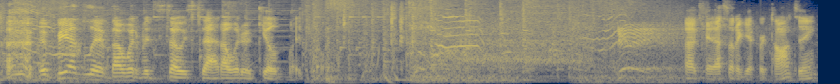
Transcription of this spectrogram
if he had lived, I would have been so sad. I would have killed myself. Okay, that's what I get for taunting.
